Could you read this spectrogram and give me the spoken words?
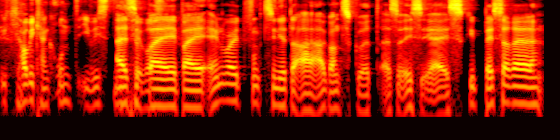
ich habe keinen Grund, ich wüsste nicht. Also bei, bei Android funktioniert er auch, auch ganz gut. Also es, ja, es gibt bessere,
